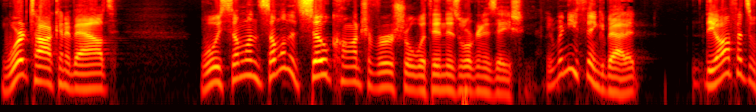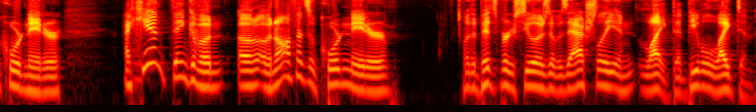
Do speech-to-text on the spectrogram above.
we're talking about well, someone someone that's so controversial within this organization. I mean, when you think about it, the offensive coordinator, I can't think of an of an offensive coordinator with the Pittsburgh Steelers that was actually in, liked that people liked him.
